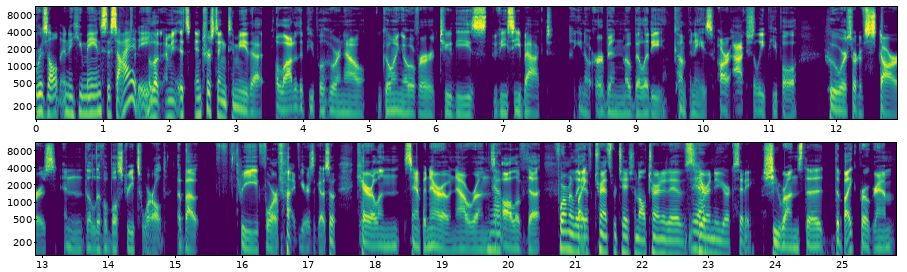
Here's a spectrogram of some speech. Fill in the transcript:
result in a humane society. But look, I mean, it's interesting to me that a lot of the people who are now going over to these VC backed, you know, urban mobility companies are actually people who were sort of stars in the livable streets world about three, four, or five years ago. So Caroline Samponaro now runs Yep. all of the formerly Like- of transportation alternatives Yeah. here in New York City. she runs the the bike program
